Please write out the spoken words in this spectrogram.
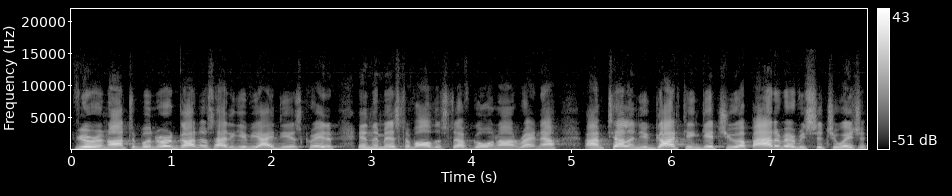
If you're an entrepreneur, God knows how to give you ideas, creative, in the midst of all the stuff going on right now. I'm telling you, God can get you up out of every situation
